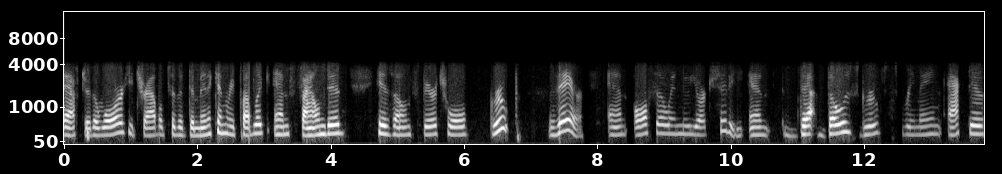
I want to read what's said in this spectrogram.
after the war. He traveled to the Dominican Republic and founded his own spiritual group there and also in New York City. And that those groups remain active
